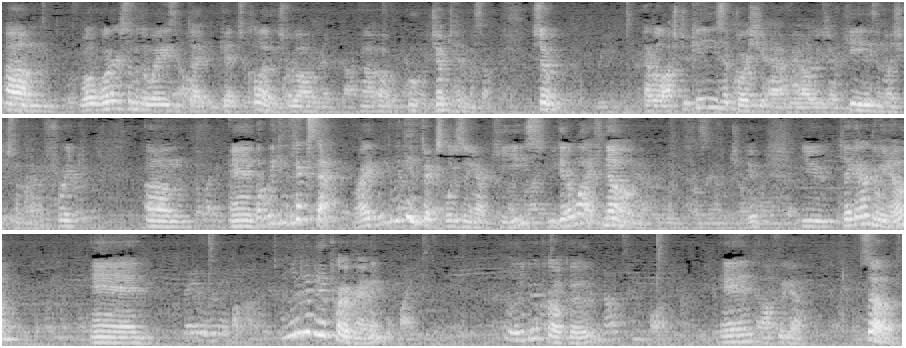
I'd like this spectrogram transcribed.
Um, well, what are some of the ways that that gets closed? Well, uh, oh, ooh, jumped ahead of myself. So, ever lost your keys? Of course you have. We all lose our keys unless you're some kind of freak. Um, and but we can fix that, right? We, we can fix losing our keys. You get a wife. No, no, you. You take an Arduino and a little bit of programming, a little bit of Perl code, and off we go. So,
